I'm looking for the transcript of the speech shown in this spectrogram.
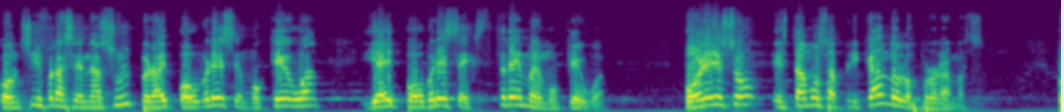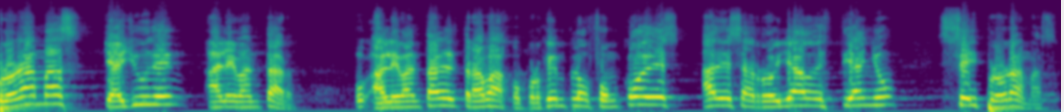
con cifras en azul, pero hay pobreza en Moquegua y hay pobreza extrema en Moquegua. Por eso estamos aplicando los programas. Programas que ayuden a levantar, a levantar el trabajo. Por ejemplo, Foncodes ha desarrollado este año seis programas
